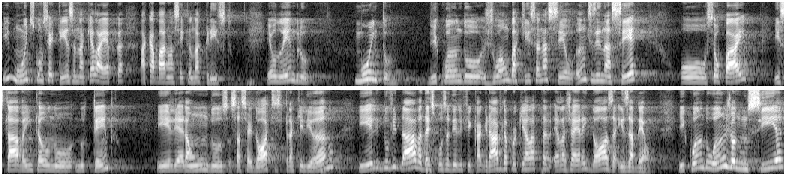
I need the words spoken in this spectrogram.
E muitos, com certeza, naquela época, acabaram aceitando a Cristo. Eu lembro muito de quando João Batista nasceu. Antes de nascer, o seu pai estava então no, no templo, e ele era um dos sacerdotes para aquele ano e ele duvidava da esposa dele ficar grávida porque ela, ela já era idosa, Isabel. E quando o anjo anuncia,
